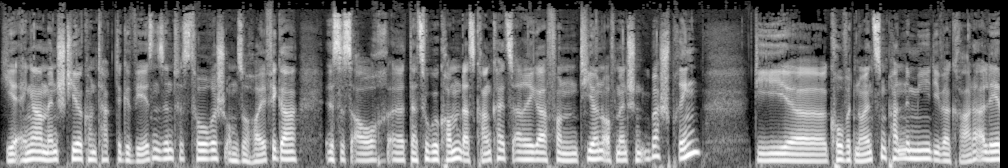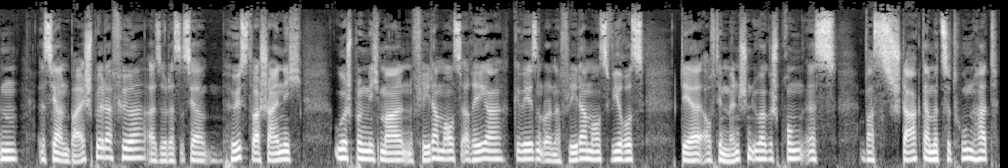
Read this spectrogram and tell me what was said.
je enger Mensch-Tier-Kontakte gewesen sind historisch, umso häufiger ist es auch äh, dazu gekommen, dass Krankheitserreger von Tieren auf Menschen überspringen. Die äh, Covid-19-Pandemie, die wir gerade erleben, ist ja ein Beispiel dafür. Also das ist ja höchstwahrscheinlich ursprünglich mal ein Fledermauserreger gewesen oder ein Fledermausvirus, der auf den Menschen übergesprungen ist, was stark damit zu tun hat,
